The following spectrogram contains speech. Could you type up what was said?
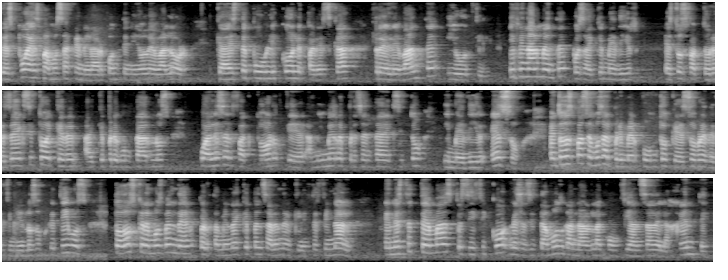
después vamos a generar contenido de valor que a este público le parezca relevante y útil. Y finalmente, pues hay que medir estos factores de éxito, hay que, hay que preguntarnos cuál es el factor que a mí me representa éxito y medir eso. Entonces pasemos al primer punto que es sobre definir los objetivos. Todos queremos vender, pero también hay que pensar en el cliente final. En este tema específico necesitamos ganar la confianza de la gente.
